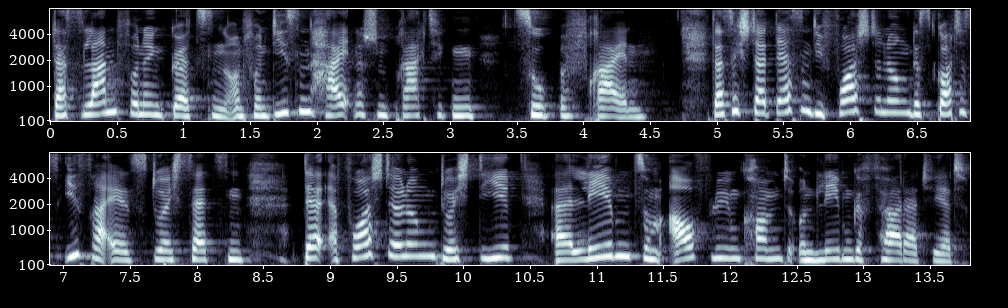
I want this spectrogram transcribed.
das Land von den Götzen und von diesen heidnischen Praktiken zu befreien. Dass sich stattdessen die Vorstellungen des Gottes Israels durchsetzen, der Vorstellung, durch die äh, Leben zum Aufblühen kommt und Leben gefördert wird.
